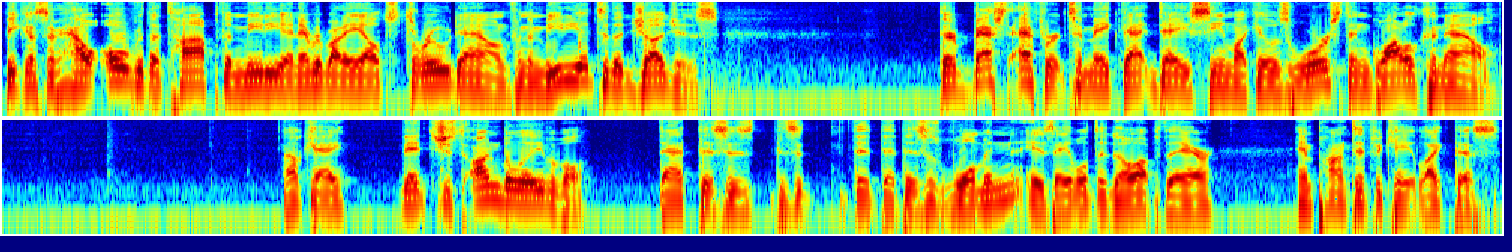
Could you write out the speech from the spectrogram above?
because of how over the top the media and everybody else threw down, from the media to the judges, their best effort to make that day seem like it was worse than Guadalcanal. Okay? It's just unbelievable that this is this is, that, that this is woman is able to go up there and pontificate like this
